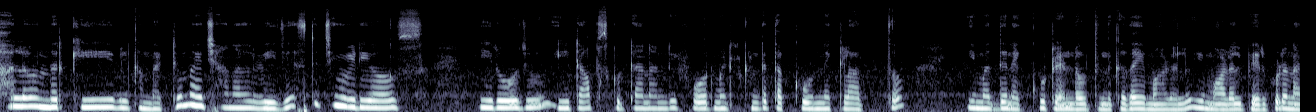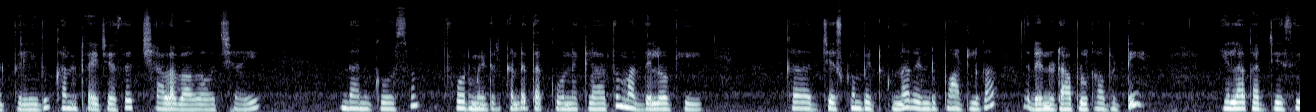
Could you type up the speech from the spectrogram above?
హలో అందరికీ welcome back to my channel VJ stitching videos. ఈరోజు ఈ టాప్స్ కుట్టానండి. ఫోర్ మీటర్ కంటే తక్కువ ఉన్న క్లాత్తో. ఈ మధ్యన ఎక్కువ ట్రెండ్ అవుతుంది కదా ఈ మోడల్. ఈ మోడల్ పేరు కూడా నాకు తెలియదు కానీ ట్రై చేస్తే చాలా బాగా వచ్చాయి. దానికోసం ఫోర్ మీటర్ కంటే తక్కువ ఉన్న క్లాత్ మధ్యలోకి కట్ చేసుకొని పెట్టుకున్న రెండు పార్ట్లుగా రెండు టాపులు కాబట్టి ఎలా కట్ చేసి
